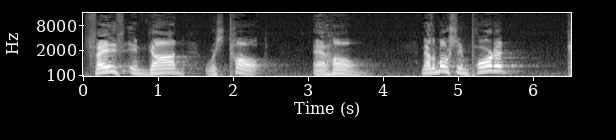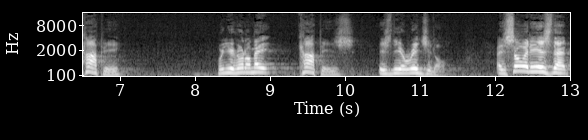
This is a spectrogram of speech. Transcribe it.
Faith in God was taught at home. Now, the most important copy, when you're going to make copies, is the original. And so it is that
